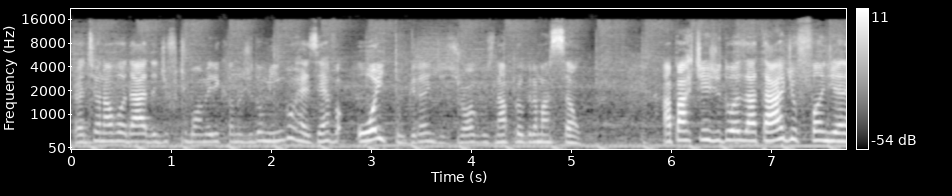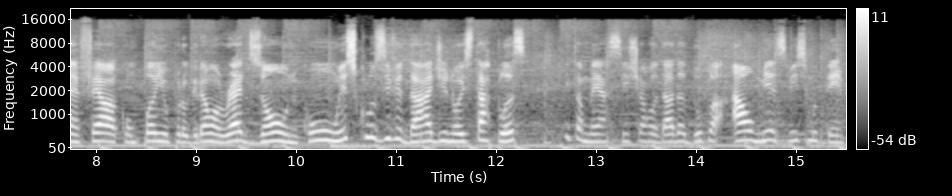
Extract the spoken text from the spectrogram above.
Tradicional rodada de futebol americano de domingo reserva oito grandes jogos na programação. A partir de duas da tarde, o fã de NFL acompanha o programa Red Zone com exclusividade no Star Plus e também assiste a rodada dupla ao mesmíssimo tempo.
